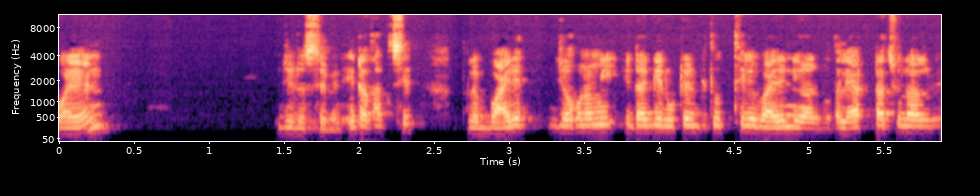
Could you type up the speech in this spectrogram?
point zero seven এটা থাকছে। তাহলে বাইরে যখন আমি এটাকে রুটের ভিতর থেকে বাইরে নিয়ে আসব, তাহলে একটা চলে আসবে,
